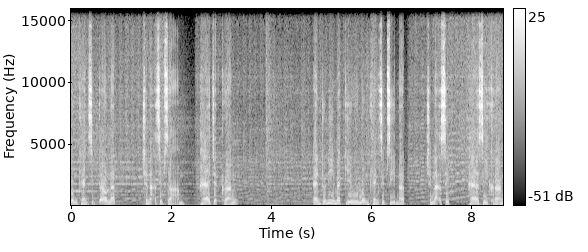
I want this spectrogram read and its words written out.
ลงแข่ง 19 นัด ชนะ 13 แพ้ 7 ครั้ง แอนโทนีแม็กกิลลงแข่ง 14 นัด ชนะ 10 แพ้ 4 ครั้ง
